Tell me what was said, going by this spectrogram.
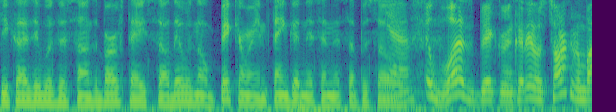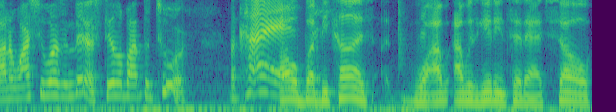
because it was her son's birthday. So there was no bickering, thank goodness, in this episode. Yeah. It was bickering because they was talking about it why she wasn't there. Still about the tour. Because Oh, but because well, I, I was getting to that. So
